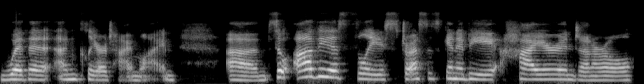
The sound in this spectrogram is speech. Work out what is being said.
with an unclear timeline um, so obviously, stress is going to be higher in general.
